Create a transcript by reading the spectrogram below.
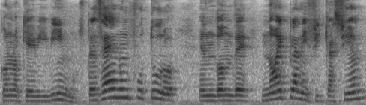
con lo que vivimos. Pensar en un futuro en donde no hay planificación,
